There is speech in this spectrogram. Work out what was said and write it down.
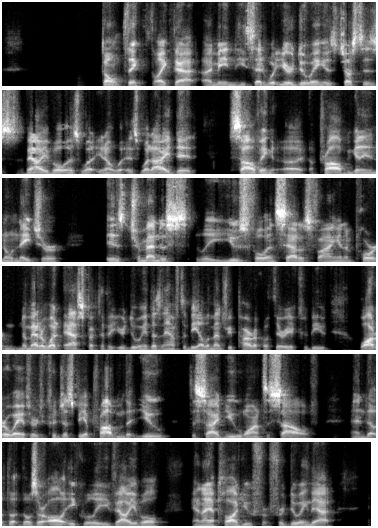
don't think like that. I mean, he said, what you're doing is just as valuable as what, you know, as what I did. Solving a, a problem, getting to know nature is tremendously useful and satisfying and important, no matter what aspect of it you're doing. It doesn't have to be elementary particle theory. It could be water waves, or it could just be a problem that you decide you want to solve. And th- th- those are all equally valuable. And I applaud you for, for doing that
